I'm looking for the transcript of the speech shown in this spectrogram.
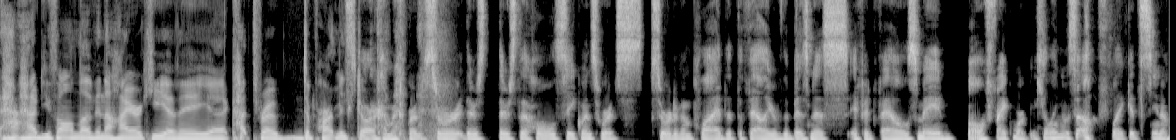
How, how do you fall in love in the hierarchy of a uh, cutthroat department store? Department store. There's there's the whole sequence where it's sort of implied that the failure of the business, if it fails, may involve Frank Morgan killing himself. Like it's you know,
